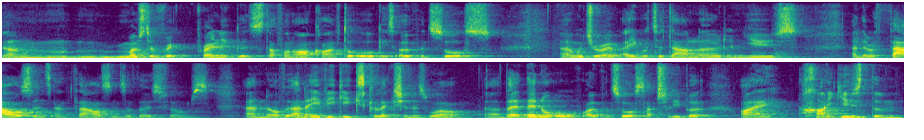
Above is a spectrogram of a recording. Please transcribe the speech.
Um, most of Rick Prelinger's stuff on archive.org is open source uh, which are able to download and use. And there are thousands and thousands of those films, and of an AV Geeks collection as well. Uh, they're, they're not all open source actually, but I I used them,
